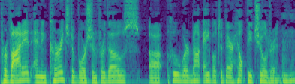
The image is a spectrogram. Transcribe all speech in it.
provided and encouraged abortion for those uh, who were not able to bear healthy children. Mm-hmm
